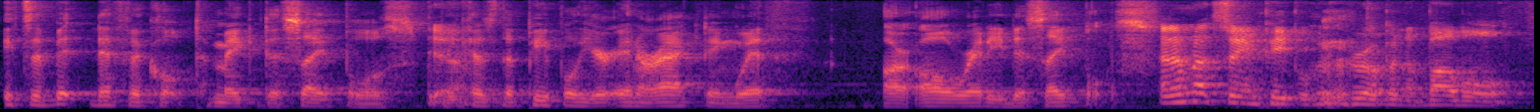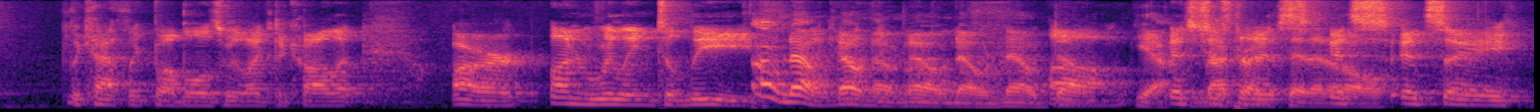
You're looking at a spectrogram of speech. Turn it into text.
it's a bit difficult to make disciples Yeah. because the people you're interacting with are already disciples. And I'm not saying people who grew up in a bubble, the Catholic bubble as we like to call it, are unwilling to leave. Oh no, no, no, no, no, no, don't. Um, yeah, it's just that to say it's, that at it's, it's a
